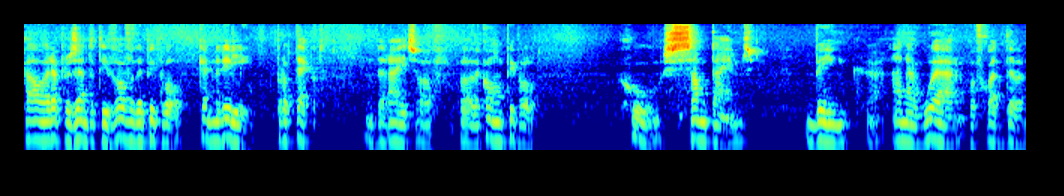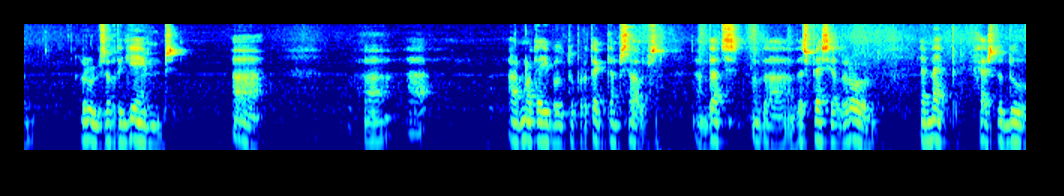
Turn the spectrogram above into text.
how a representative of the people can really protect the rights of uh, the common people who sometimes being uh, unaware of what the rules of the games are, uh, are not able to protect themselves. And that's the, the special role a MEP has to do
